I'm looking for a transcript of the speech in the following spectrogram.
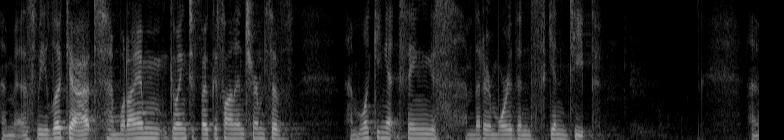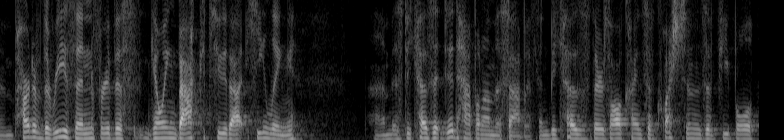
um, as we look at um, what I'm going to focus on in terms of um, looking at things that are more than skin deep. Um, part of the reason for this going back to that healing um, is because it did happen on the Sabbath, and because there's all kinds of questions of people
